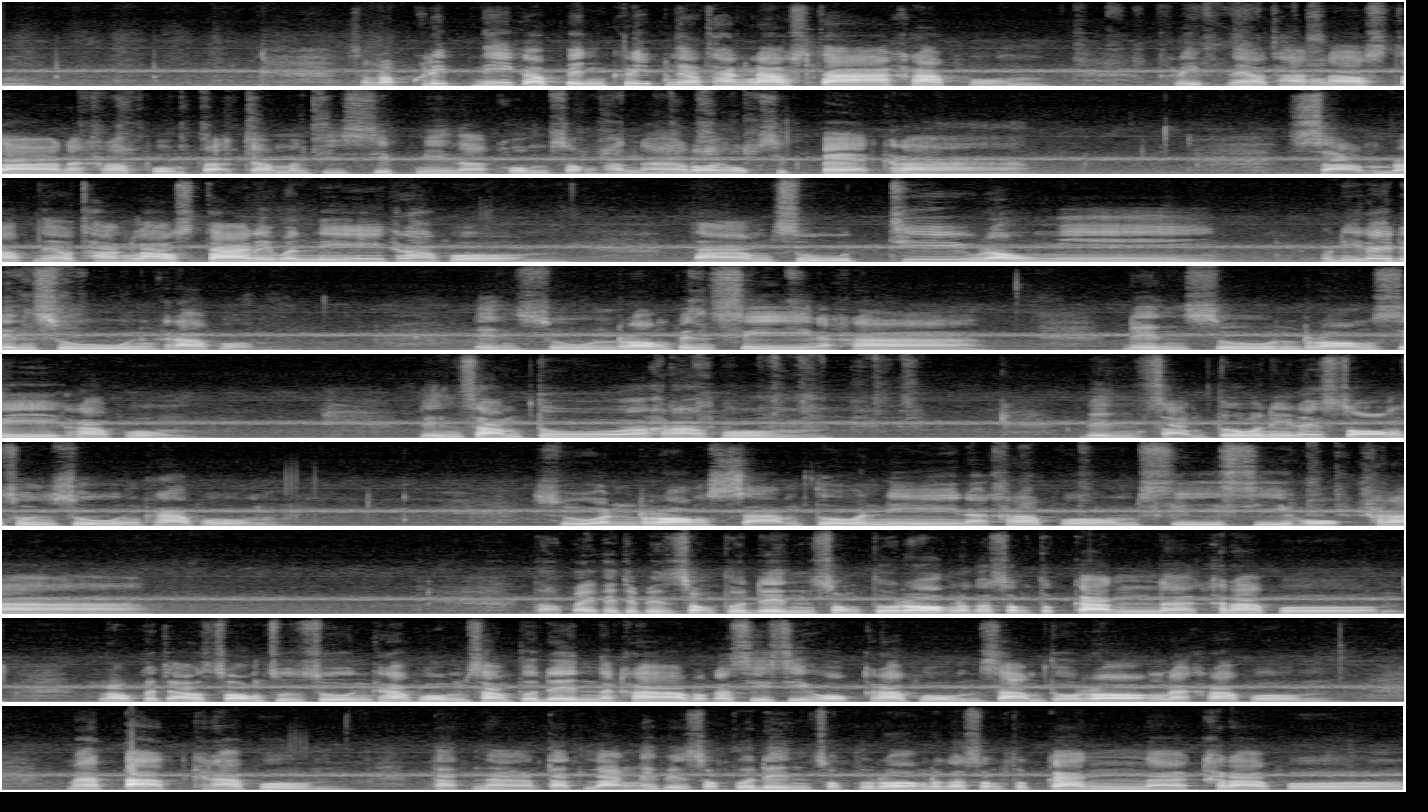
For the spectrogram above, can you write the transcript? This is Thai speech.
สำหรับคลิปนี้ก็เป็นคลิปแนวทางลาวสตาร์ครับผม คลิปแนวทางลาวสตาร์นะครับ ผมประจำวันที่ 10 มีนาคม 2568 ครับสำหรับแนวทางลาวสตาร์ในวันนี้ครับผม ตามสูตรที่เรามี วันนี้ได้เด่นศูนย์ครับผม เด่นศูนย์รองเป็น 4 นะครับ เด่นศูนย์รอง 4 ครับผม เด่น 3 ตัวครับผม เด่น3 ตัววันนี้ได้ 2 0 0 ครับผม ส่วนรอง 3 ตัววันนี้นะครับผม 4 4 6 ครับ ต่อไปก็จะเป็น 2 ตัวเด่น 2 ตัวรองแล้วก็ 2 ตัวกันนะครับผม เราก็จะเอา 2 0 0 ครับผม 3 ตัวเด่นนะครับ แล้วก็ 4 4 6 ครับผม 3 ตัวรองนะครับผม มาตัดครับผม ตัดหน้าตัดหลังให้เป็น2ตัวเด่น2ตัวรอง แล้วก็2ตัวกันนะครับผม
